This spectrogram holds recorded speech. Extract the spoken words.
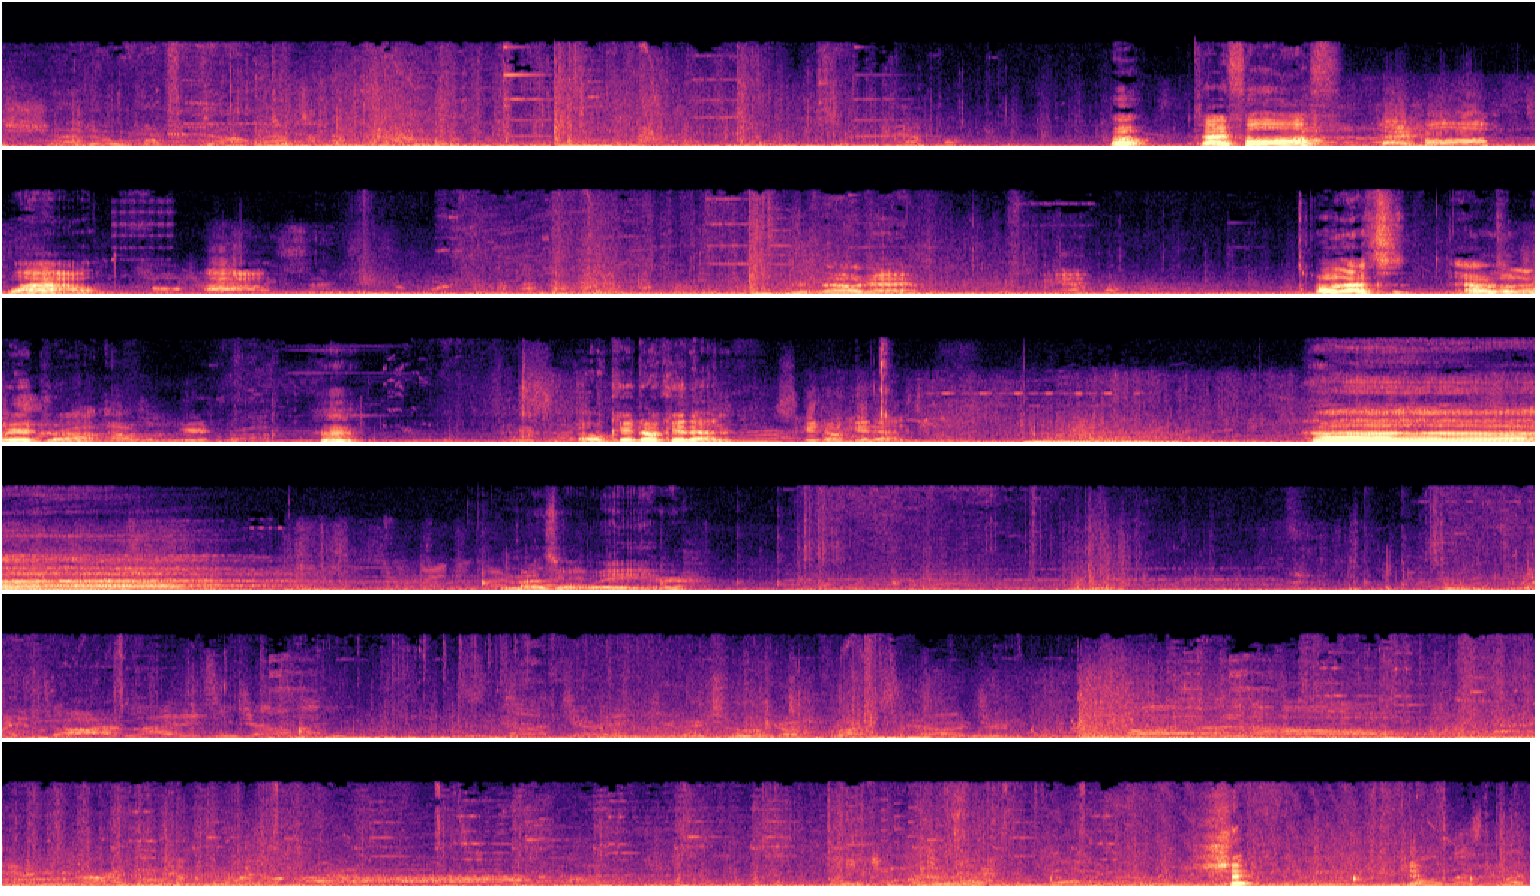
Shadow of doubt. Oh, did I fall off? Did I fall off? Wow. Okay. Oh, that's that was a weird drop. That was a weird drop. Hmm. Okay, dokie then. Okay, okay then. Uh, might as well wait here.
